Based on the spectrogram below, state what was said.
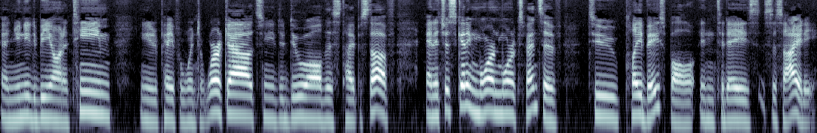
and you need to be on a team you need to pay for winter workouts you need to do all this type of stuff and it's just getting more and more expensive to play baseball in today's society.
